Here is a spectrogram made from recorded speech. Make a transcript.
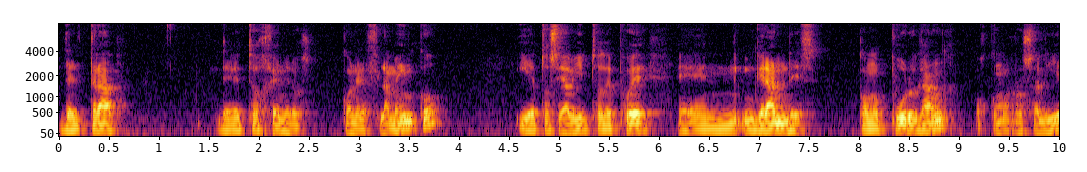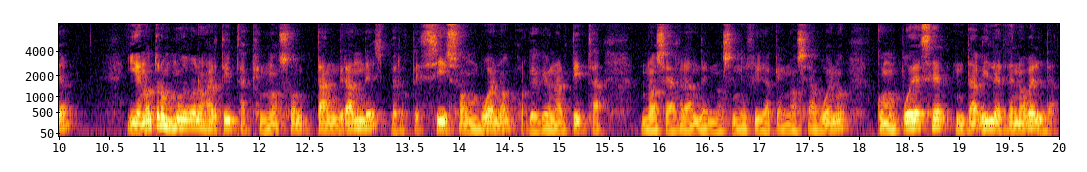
del trap, de estos géneros con el flamenco, y esto se ha visto después en grandes como Purgang o como Rosalía, y en otros muy buenos artistas que no son tan grandes, pero que sí son buenos, porque que un artista no sea grande no significa que no sea bueno, como puede ser Daviles de Novelda.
